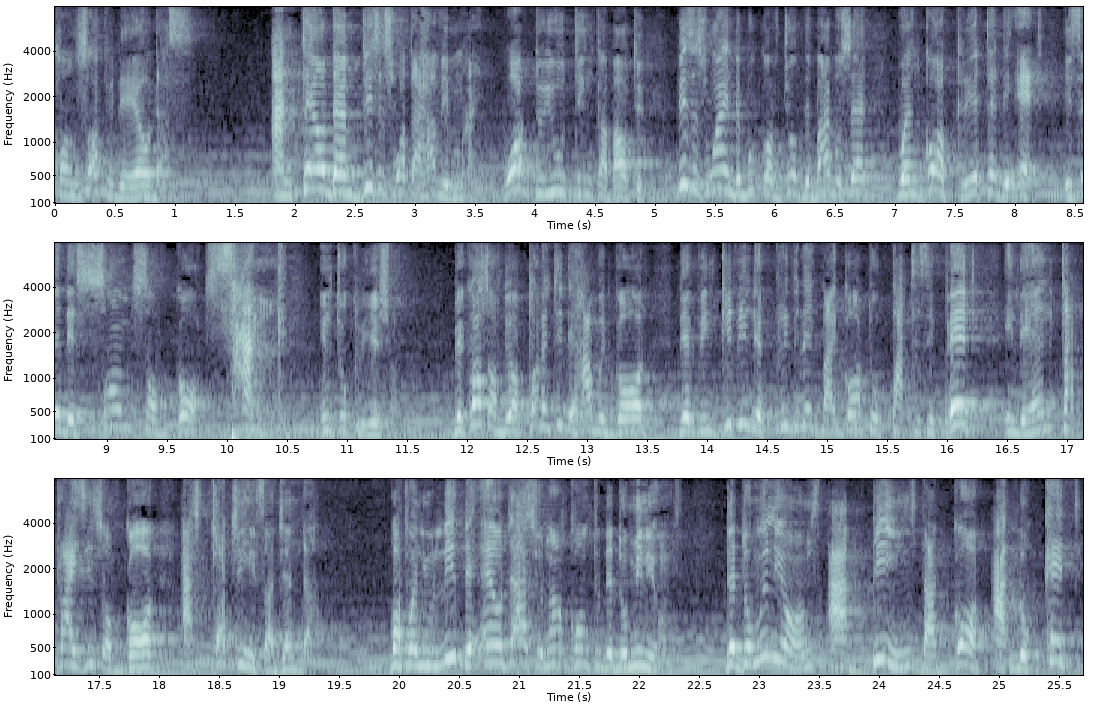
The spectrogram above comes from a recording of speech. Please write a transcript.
consult with the elders and tell them, This is what I have in mind. What do you think about it? This is why in the book of Job, the Bible said, when God created the earth, he said, The sons of God sank into creation. Because of the authority they have with God, they've been given the privilege by God to participate in the enterprises of God as touching his agenda. But when you leave the elders, you now come to the dominions. The dominions are beings that God allocate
